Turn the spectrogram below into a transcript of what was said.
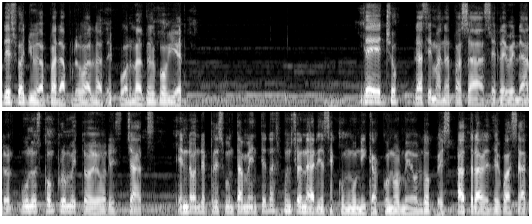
de su ayuda para aprobar las reformas del gobierno. De hecho, la semana pasada se revelaron unos comprometedores chats en donde presuntamente las funcionarias se comunica con Olmedo López a través de WhatsApp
